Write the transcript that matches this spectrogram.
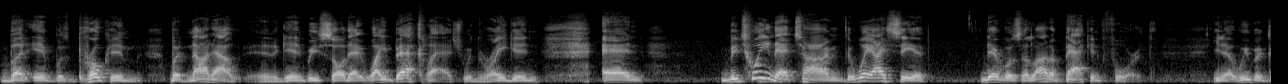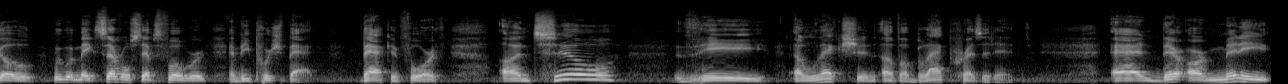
But it was broken, but not out. And again, we saw that white backlash with Reagan. And between that time, the way I see it, there was a lot of back and forth you know, we would go, we would make several steps forward and be pushed back, back and forth until the election of a black president. And there are many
